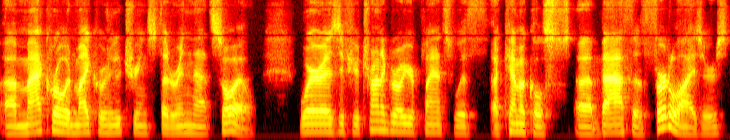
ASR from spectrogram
uh, macro and micronutrients that are in that soil Whereas if you're trying to grow your plants with a chemical uh, bath of fertilizers,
